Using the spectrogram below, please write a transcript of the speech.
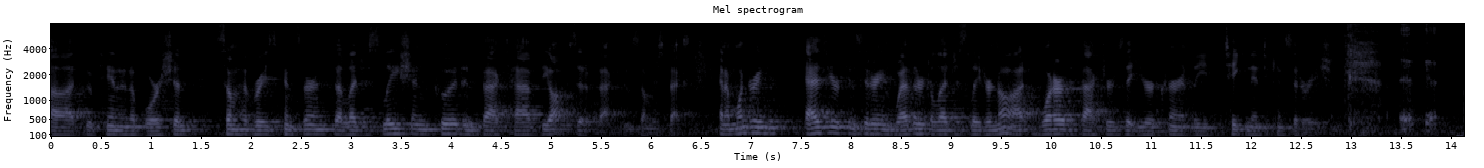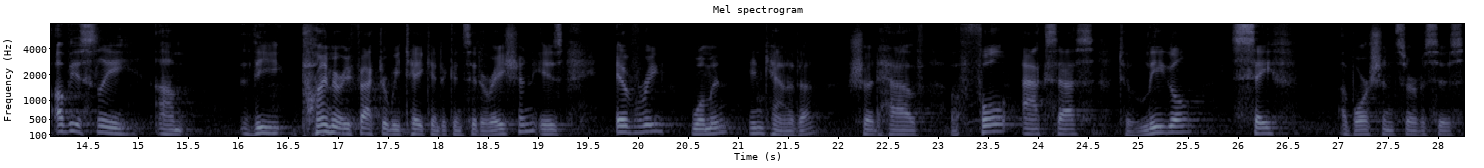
uh, to obtain an abortion. Some have raised concerns that legislation could, in fact, have the opposite effect in some respects. And I'm wondering, as you're considering whether to legislate or not, what are the factors that you're currently taking into consideration? Obviously, um, the primary factor we take into consideration is every woman in Canada should have a full access to legal, safe abortion services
